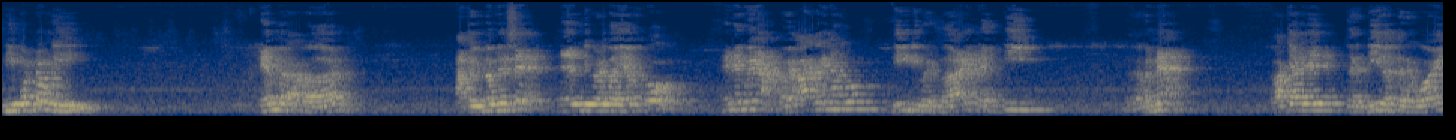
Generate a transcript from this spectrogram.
ની મોટવણી m બરાબર આ તો એમનો રહેશે l ડિવાઇડ બાય fo એને ગુણ્યા હવે આ કરી નાખો d ડિવાઇડ બાય fe બરાબર ને તો આ ક્યારે જ્યારે d અંતરે હોય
